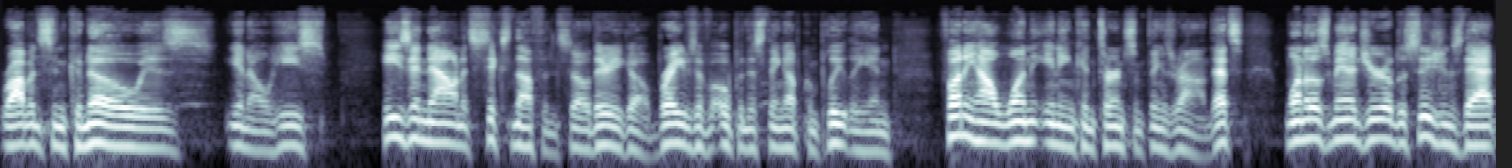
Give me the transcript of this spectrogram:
Robinson Cano, is you know he's he's in now and it's six nothing. So there you go. Braves have opened this thing up completely. And funny how one inning can turn some things around. That's one of those managerial decisions that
